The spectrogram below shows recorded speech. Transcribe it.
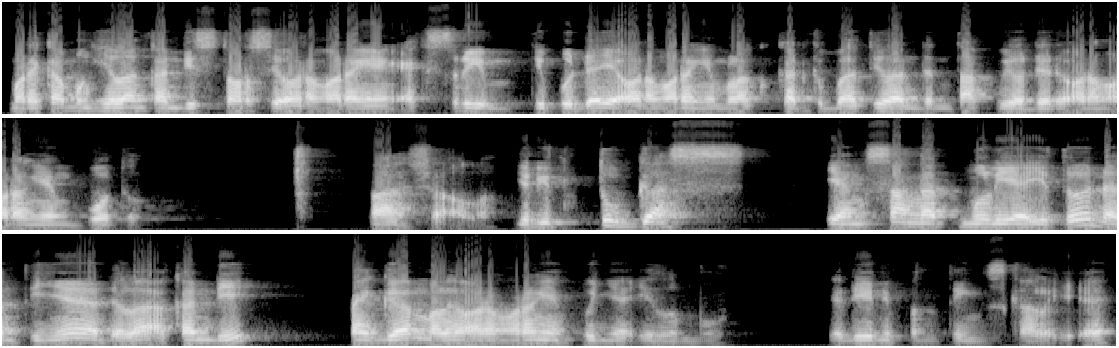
Mereka menghilangkan distorsi orang-orang yang ekstrim, tipu daya orang-orang yang melakukan kebatilan dan takwil dari orang-orang yang bodoh. Masya Allah. Jadi tugas yang sangat mulia itu nantinya adalah akan dipegang oleh orang-orang yang punya ilmu. Jadi ini penting sekali ya.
